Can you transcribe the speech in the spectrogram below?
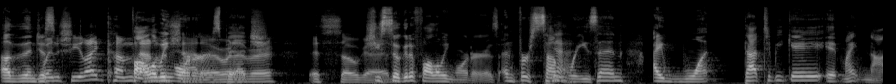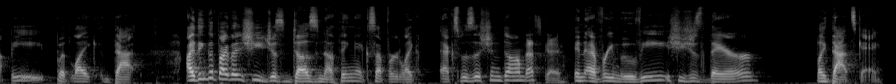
other than just when she like comes following out of the orders, or bitch. whatever, it's so good. She's so good at following orders. And for some Yeah. reason, I want that to be gay. It might not be, but like that. I think the fact that she just does nothing except for like exposition dump That's gay. in every movie, she's just there. Like that's gay.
